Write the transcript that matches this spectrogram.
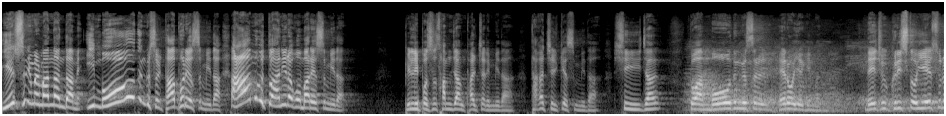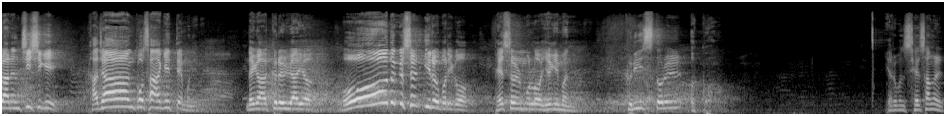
예수님을 만난 다음에 이 모든 것을 다 버렸습니다. 아무것도 아니라고 말했습니다. 빌립보스 3장 8절입니다. 다 같이 읽겠습니다. 시작. 또한 모든 것을 해로 여기면 내 주 그리스도 예수라는 지식이 가장 고상하기 때문입니다. 내가 그를 위하여 모든 것을 잃어버리고 배설물로 여기면 그리스도를 얻고 여러분 세상을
